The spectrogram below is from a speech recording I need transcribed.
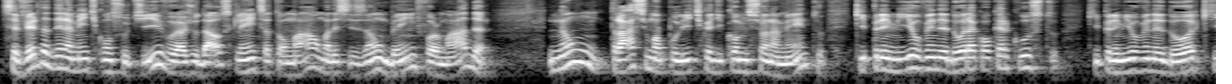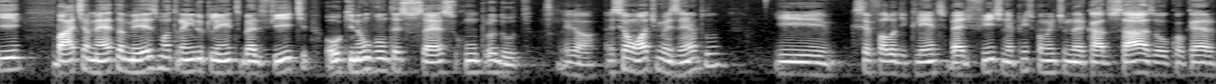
ser verdadeiramente consultivo e ajudar os clientes a tomar uma decisão bem informada, não trace uma política de comissionamento que premia o vendedor a qualquer custo, que premia o vendedor que bate a meta mesmo atraindo clientes bad fit ou que não vão ter sucesso com o produto. Legal. Esse é um ótimo exemplo e que você falou de clientes bad fit, né, principalmente no mercado SaaS ou qualquer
